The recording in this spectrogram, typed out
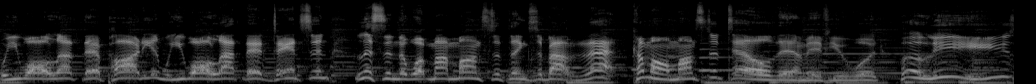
Were you all out there partying? Were you all out there dancing? Listen to what my monster thinks about that. Come on, monster, tell them if you would. Please.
